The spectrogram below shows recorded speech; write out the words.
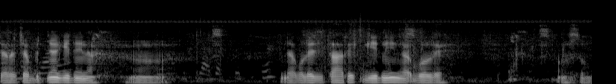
cara cabutnya gini nah. Hmm. Nggak boleh ditarik gini, nggak boleh. Langsung.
